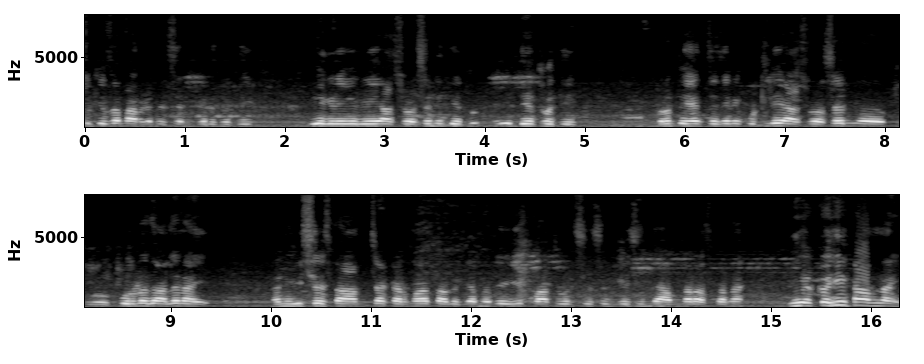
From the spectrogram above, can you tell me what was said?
चुकीचं मार्गदर्शन करीत होती. वेगळे वेगळे आश्वासने देत हो- देत होते. परंतु ह्यांच्याने कुठले आश्वासन पूर्ण झालं नाही. आणि विशेषतः आमच्या करमाळा तालुक्यामध्ये हे पाच वर्ष संजय शिंदे आमदार असताना एकही काम नाही.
